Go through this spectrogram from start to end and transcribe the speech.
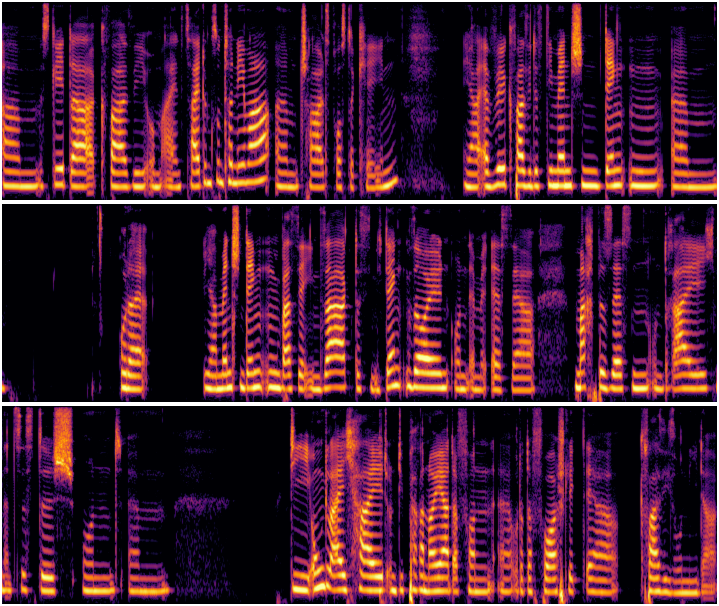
Ähm, es geht da quasi um einen Zeitungsunternehmer, ähm, Charles Foster Kane. Ja, er will quasi, dass die Menschen denken ähm, oder ja, Menschen denken, was er ihnen sagt, dass sie nicht denken sollen. Und er ist sehr machtbesessen und reich, narzisstisch und ähm, die Ungleichheit und die Paranoia davon äh, oder davor schlägt er quasi so nieder,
